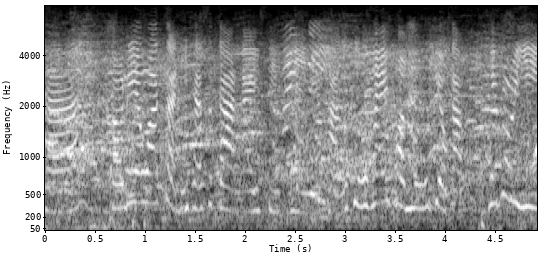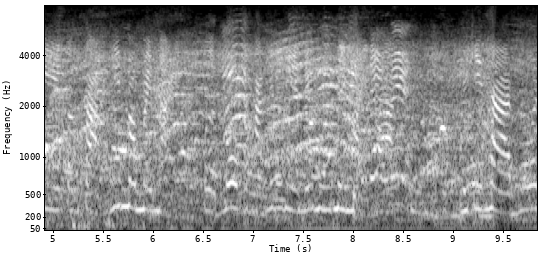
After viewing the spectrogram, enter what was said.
คะเขาเรียกว่าจัดนิทรรศการ ICT ค่ะ ก็คือให้ความรู้เกี่ยวกับเทคโนโลยีต่างๆ ที่มาใหม่ๆ เปิดโลกนะคะที่นักเรียนได้รู้ใหม่ๆมากขึ้นมีกี่ฐานโทษ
